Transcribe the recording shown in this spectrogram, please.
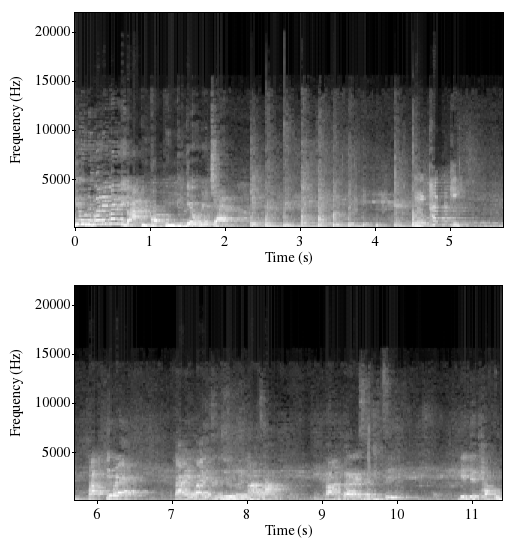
तेवढी बरी म्हणली भाकरी थापून ती तेवढ्या चार मग थापकी. थापते बाया. काय बायचं जीवन आहे माझा? काम करायसाठीच आहे येते थापून.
